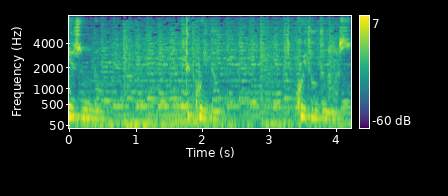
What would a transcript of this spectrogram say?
Te ajudam, te cuidam, cuidam de nós.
